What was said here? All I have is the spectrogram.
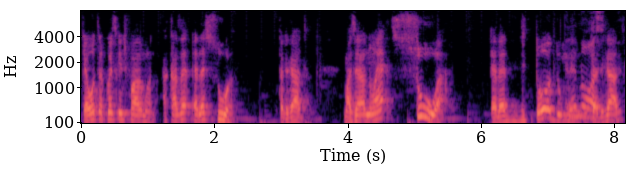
Que é outra coisa que a gente fala, mano, a casa, ela é sua, tá ligado? Mas ela não é sua. Ela é de todo ela é mundo, é nossa, tá ligado?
